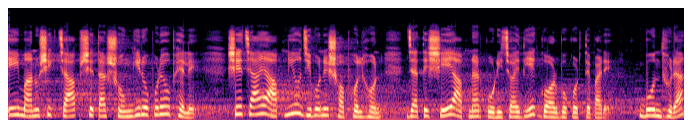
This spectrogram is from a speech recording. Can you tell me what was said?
এই মানসিক চাপ সে তার সঙ্গীর ওপরেও ফেলে। সে চায় আপনিও জীবনে সফল হন, যাতে সে আপনার পরিচয় দিয়ে গর্ব করতে পারে। বন্ধুরা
